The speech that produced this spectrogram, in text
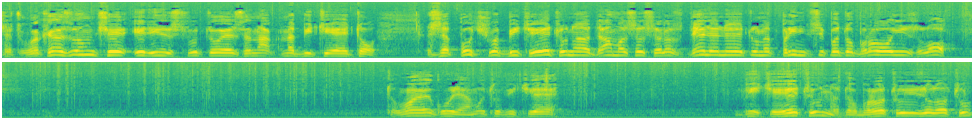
Затова казвам, че единството е знак на битието. започва битието на Адама с разделянето на принципа добро и зло. Това е голямото битие. Битието на доброто и злото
